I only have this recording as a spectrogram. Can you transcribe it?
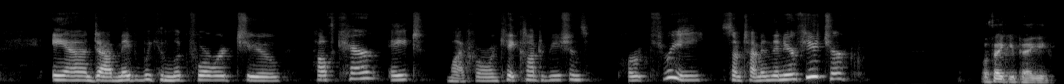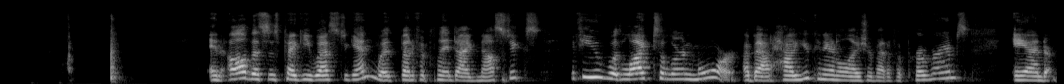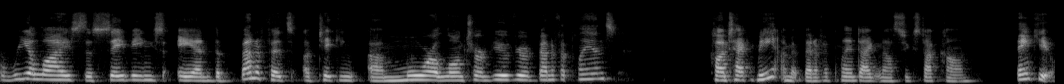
And uh, maybe we can look forward to Healthcare Ate, My 401k Contributions, Part 3, sometime in the near future. Well, thank you, Peggy. And all this is Peggy West again with Benefit Plan Diagnostics. If you would like to learn more about how you can analyze your benefit programs and realize the savings and the benefits of taking a more long term view of your benefit plans, contact me. I'm at benefitplandiagnostics.com. Thank you.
